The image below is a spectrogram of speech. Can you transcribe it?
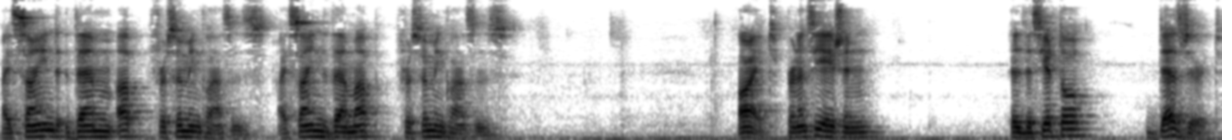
I signed them up for swimming classes. I signed them up for swimming classes. All right, pronunciation. El desierto, desert,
